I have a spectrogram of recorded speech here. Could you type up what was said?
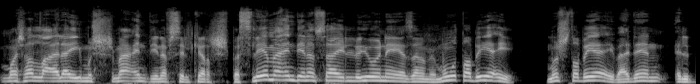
ما شاء الله علي مش ما عندي نفس الكرش. بس ليه ما عندي نفس هاي الليونة يا زلمة؟ مو طبيعي مش طبيعي. بعدين ال-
